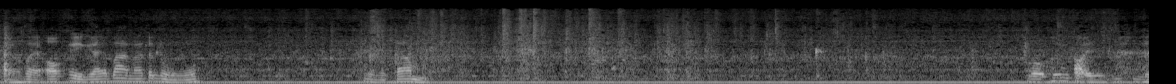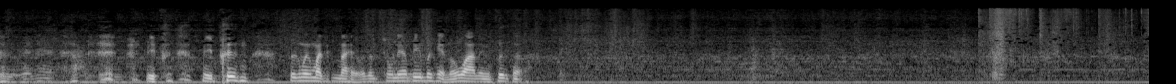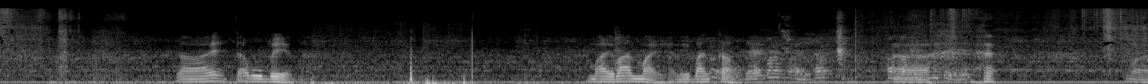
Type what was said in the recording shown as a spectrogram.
เดี๋ยวใส่ออกเอกย้ายบ้านนะเจ้าหนู หนูตั้มโลพึ่งต่อยหนึ่งแน่ๆสามทีมีพึ่งมีพึ่งพึ่งมันมาจากไหนวะช่วงนี้พี่เพิ่งเห็นเมื่อวานเองพึ่งอะย้ายเจ้าบูเบดไม้บ้านใหม่ อันนี้บ้านเก่าย้ายบ้านใหม่ครับเข้ามาในที่เกิดเหตุ มา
